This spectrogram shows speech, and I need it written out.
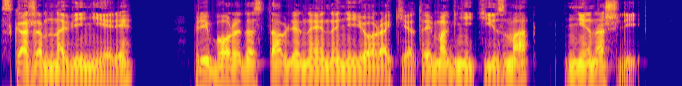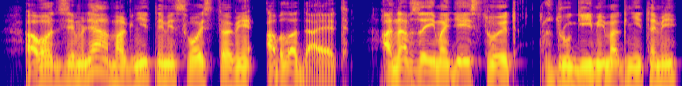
Скажем, на Венере приборы, доставленные на нее ракетой, магнетизма не нашли. А вот Земля магнитными свойствами обладает. Она взаимодействует с другими магнитами,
